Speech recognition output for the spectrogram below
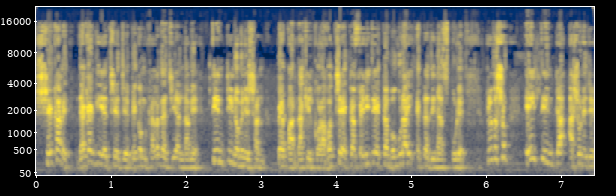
সেখানে দেখা গিয়েছে যে বেগম খালেদা জিয়ার নামে তিনটি নমিনেশন পেপার দাখিল করা হচ্ছে। একটা ফেনীতে, একটা বগুড়াই একটা দিনাজপুরে। প্রিয় দর্শক, এই তিনটা আসলে যে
